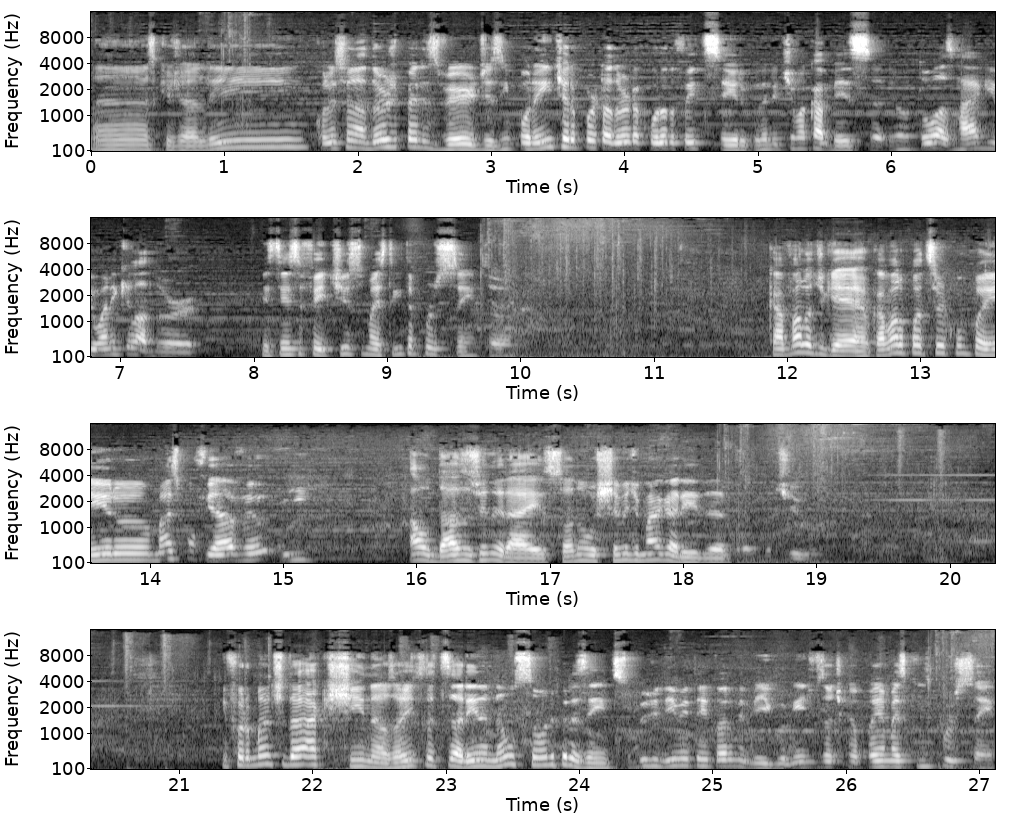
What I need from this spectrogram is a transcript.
Ah, que eu já li. Colecionador de peles verdes. Imponente era o portador da coroa do feiticeiro, quando ele tinha uma cabeça. Derrotou Ashag e o Aniquilador. Resistência feitiço mais 30%. Cavalo de guerra. O cavalo pode ser companheiro mais confiável e audaz dos generais. Só não o chame de Margarida, por algum motivo. Informante da Akshina. Os agentes da Tsarina não são onipresentes. Subiu de nível em território inimigo. Ganha de visão de campanha mais 15%.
